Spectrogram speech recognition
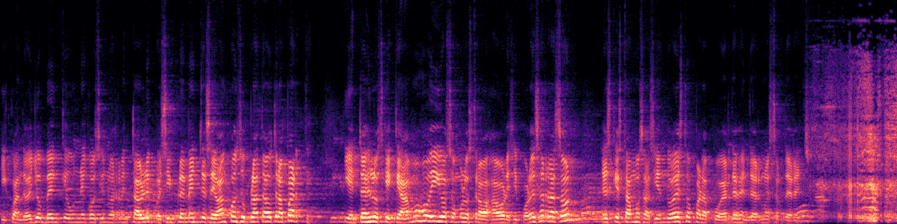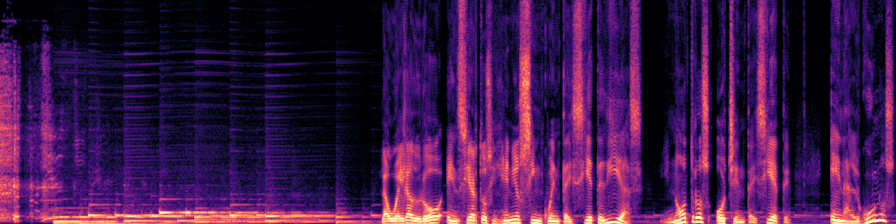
y cuando ellos ven que un negocio no es rentable, pues simplemente se van con su plata a otra parte. Y entonces los que quedamos jodidos somos los trabajadores y por esa razón es que estamos haciendo esto para poder defender nuestros derechos. La huelga duró en ciertos ingenios 57 días, en otros 87, en algunos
